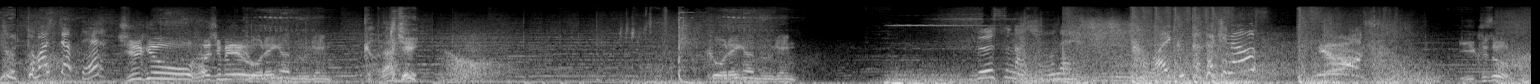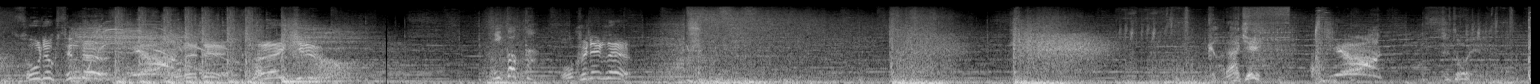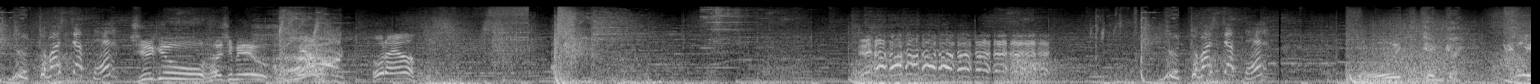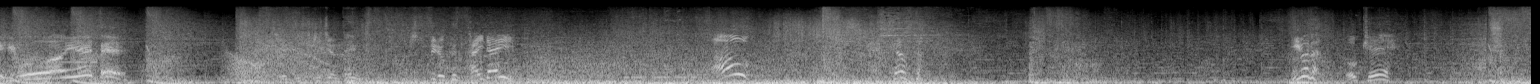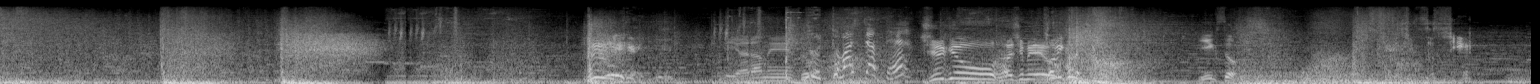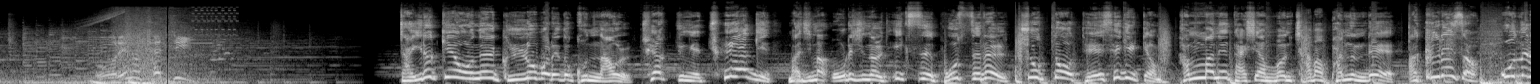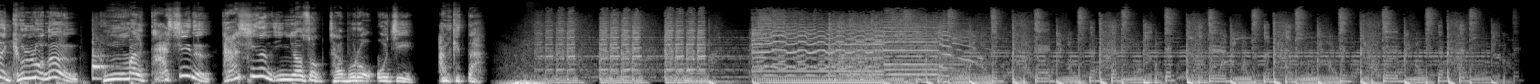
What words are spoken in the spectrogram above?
ぶっ飛ばしちゃって。授業を始めよう。これが無限。ガラキこれが無限。ブスな少年。可愛く叩き直す行くぞ。総力戦だ。これで払い切行こっか。る遅れるな。ガラキすごいぶっ飛ばしちゃって。授業を始めよう。ほらよ。ぶっ飛ばしちゃって領域展開大上げて術式順天出力最大青チャンスだ今だオッケーやらねえぞ。ぶっ飛ばしちゃって。授業を始めよう。飛び込め行くぞ 俺の勝ち 자 이렇게 오늘 글로벌에도 곧 나올 최악 중에 최악인 마지막 오리지널 X 보스를 추억도 되새길 겸 간만에 다시 한번 잡아봤는데 아 그래서 오늘의 결론은 정말 다시는 다시는 이 녀석 잡으러 오지 않겠다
